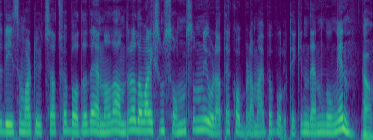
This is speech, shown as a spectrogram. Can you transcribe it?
de som ble utsatt for både det ene og det andre. Og det var liksom sånn som gjorde at jeg kobla meg på politikken den gangen. Ja.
